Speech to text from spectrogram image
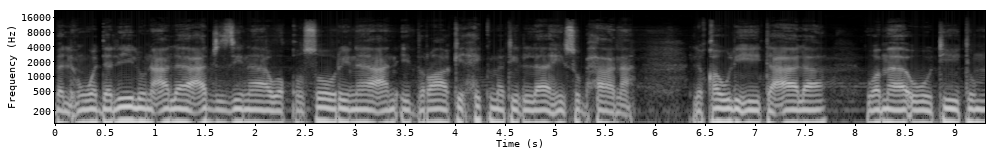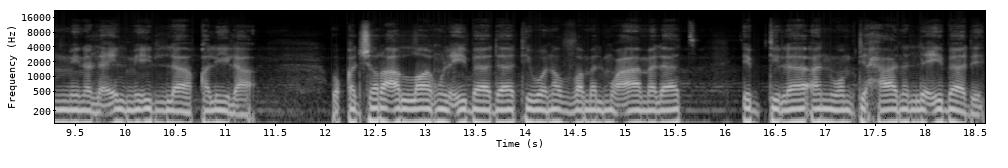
بل هو دليل على عجزنا وقصورنا عن إدراك حكمة الله سبحانه لقوله تعالى وما أوتيتم من العلم إلا قليلا وقد شرع الله العبادات ونظم المعاملات ابتلاء وامتحانا لعباده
